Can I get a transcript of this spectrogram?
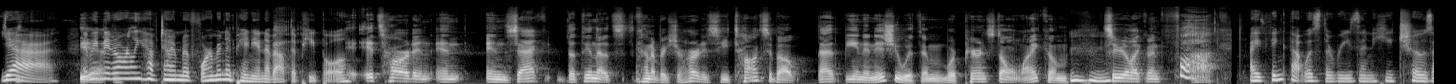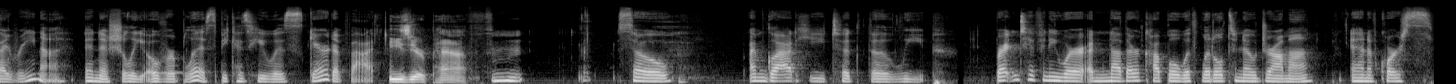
yeah. I mean, they don't really have time to form an opinion about the people. it's hard and and and Zach the thing that's kind of breaks your heart is he talks about that being an issue with him where parents don't like him mm-hmm. so you're like going fuck I think that was the reason he chose Irina initially over Bliss because he was scared of that. easier path mm-hmm. So I'm glad he took the leap. Brett and Tiffany were another couple with little to no drama. And of course,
